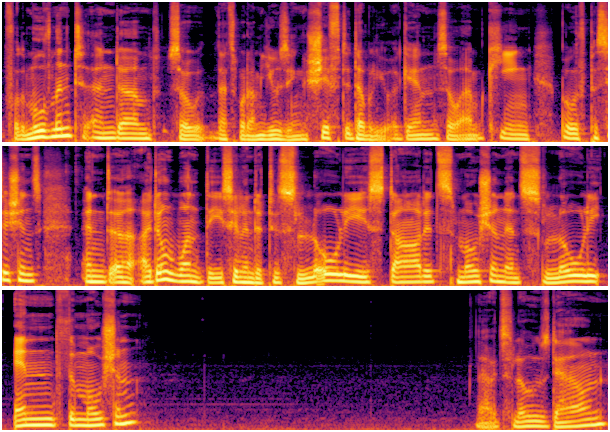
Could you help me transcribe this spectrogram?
for the movement, and um, so that's what I'm using. Shift W again, so I'm keying both positions, and uh, I don't want the cylinder to slowly start its motion and slowly end the motion. Now it slows down.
